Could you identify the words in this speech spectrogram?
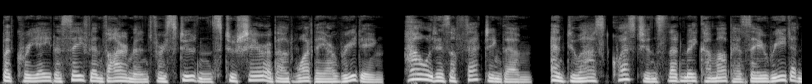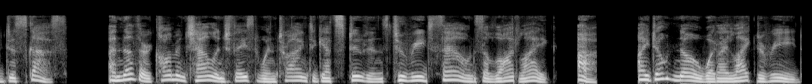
but create a safe environment for students to share about what they are reading, how it is affecting them, and to ask questions that may come up as they read and discuss. Another common challenge faced when trying to get students to read sounds a lot like, ah, I don't know what I like to read.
